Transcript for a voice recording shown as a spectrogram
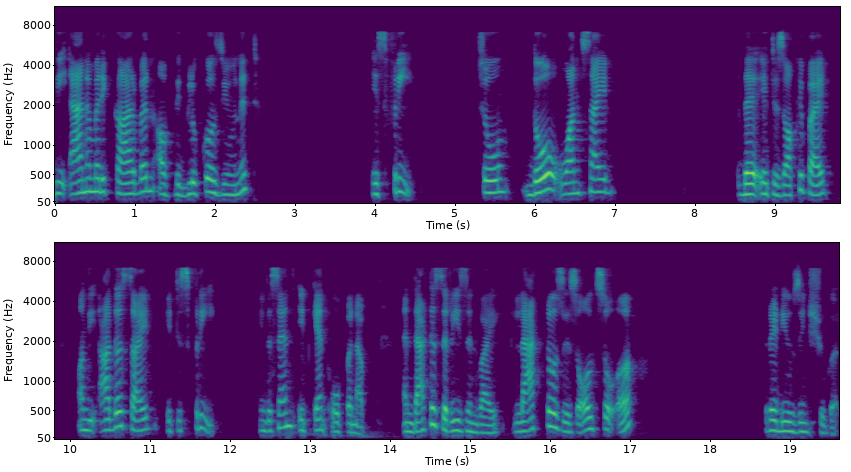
the anomeric carbon of the glucose unit is free. So though one side the, it is occupied, on the other side it is free. In the sense it can open up. And that is the reason why lactose is also a reducing sugar.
